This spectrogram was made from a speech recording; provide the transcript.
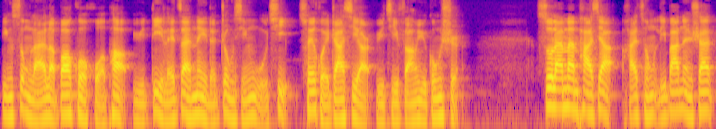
并送来了包括火炮与地雷在内的重型武器，摧毁扎希尔与其防御工事。苏莱曼帕夏还从黎巴嫩山、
